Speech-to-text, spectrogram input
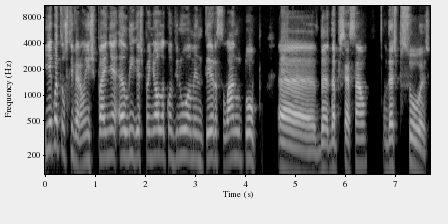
E enquanto eles estiveram em Espanha, a Liga Espanhola continua a manter-se lá no topo da, da percepção das pessoas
